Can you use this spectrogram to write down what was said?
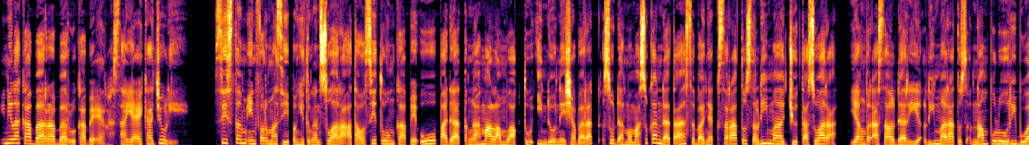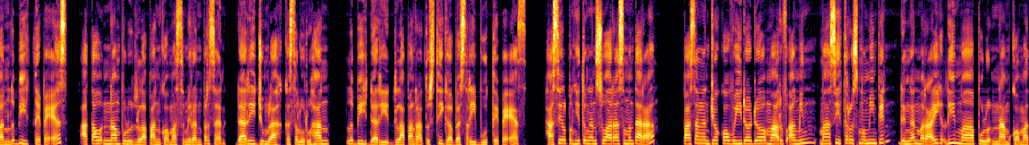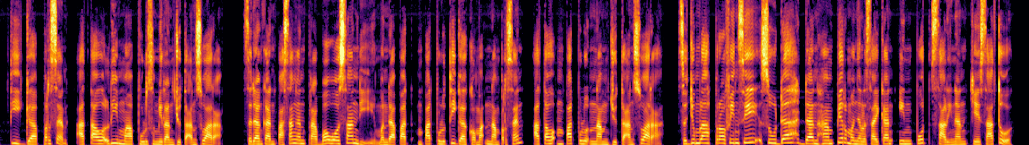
Inilah kabar baru KBR, saya Eka Juli. Sistem Informasi Penghitungan Suara atau Situng KPU pada tengah malam waktu Indonesia Barat sudah memasukkan data sebanyak 105 juta suara yang berasal dari 560 ribuan lebih TPS atau 68,9 persen dari jumlah keseluruhan lebih dari 813 ribu TPS. Hasil penghitungan suara sementara, Pasangan Joko Widodo Ma'ruf Amin masih terus memimpin dengan meraih 56,3 persen atau 59 jutaan suara. Sedangkan pasangan Prabowo Sandi mendapat 43,6 persen atau 46 jutaan suara. Sejumlah provinsi sudah dan hampir menyelesaikan input salinan C1.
